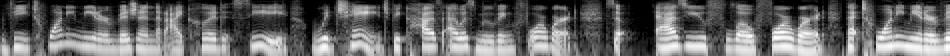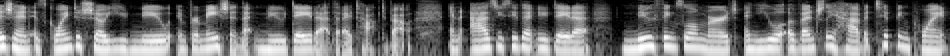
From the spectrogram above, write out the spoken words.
the 20 meter vision that I could see would change because I was moving forward. So as you flow forward, that 20 meter vision is going to show you new information, that new data that I talked about. And as you see that new data, new things will emerge and you will eventually have a tipping point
